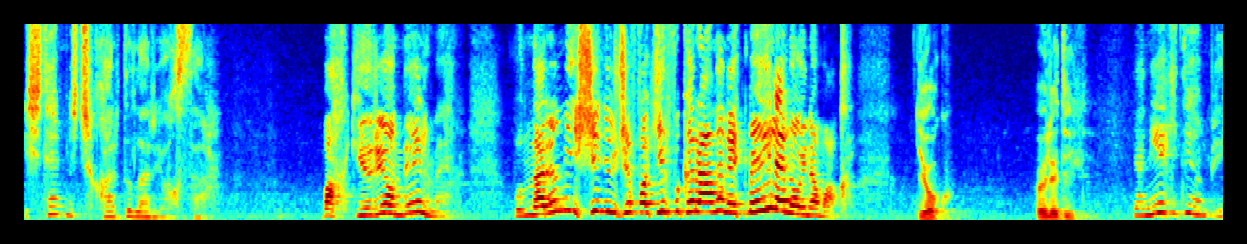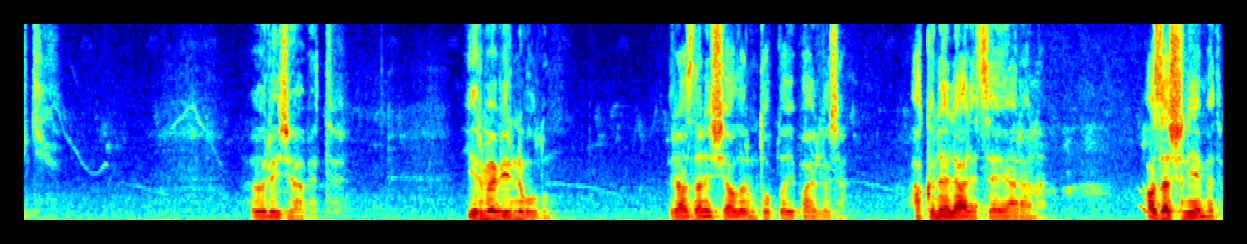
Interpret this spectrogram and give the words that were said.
İşten mi çıkardılar yoksa? Bak görüyorsun değil mi? Bunların işi gücü fakir fıkıranın ekmeğiyle oynamak. Yok, öyle değil. Ya niye gidiyorsun peki? Öyle icap etti. Yerime birini buldum. Birazdan eşyalarımı toplayıp ayrılacağım. Hakkını helal et Seyyar Ana. Az aşını yemedim.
